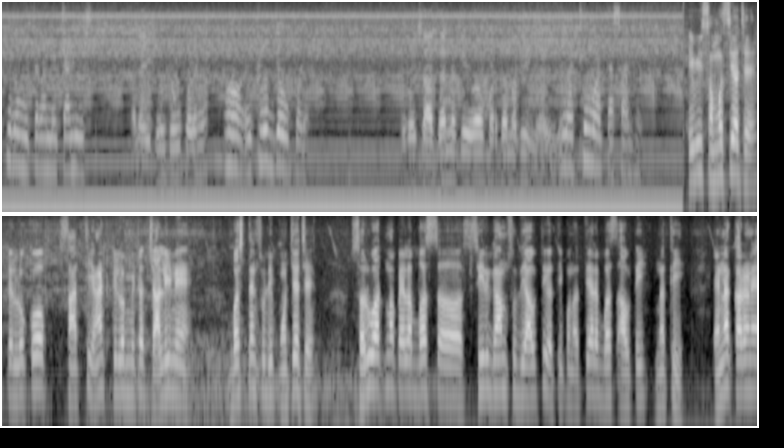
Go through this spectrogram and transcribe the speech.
કિલોમીટર અમે ચાલીએ છીએ. અને એકલું જવું પડે? ને હા એકલું જ જવું પડે. તો કોઈ સાધન કે એવા મળતા નથી નથી મળતા સાધન. એવી સમસ્યા છે કે લોકો સાતથી આઠ કિલોમીટર ચાલીને બસ સ્ટેન્ડ સુધી પહોંચે છે. શરૂઆતમાં પહેલાં બસ સીર ગામ સુધી આવતી હતી પણ અત્યારે બસ આવતી નથી. એના કારણે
